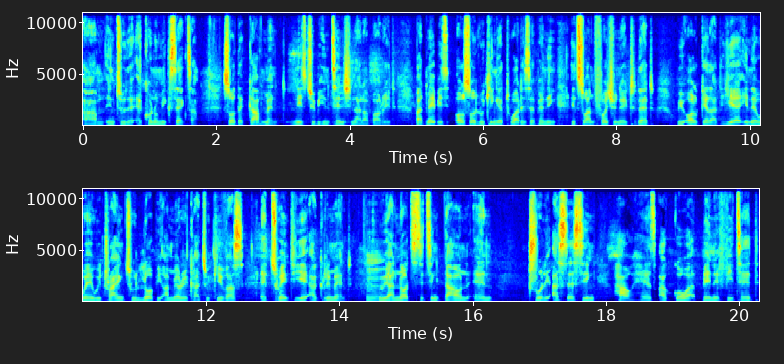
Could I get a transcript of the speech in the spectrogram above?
um, into the economic sector. So the government needs to be intentional about it. But maybe also looking at what is happening, it's so unfortunate that we all get that here in a way we're trying to lobby America to give us a 20 year agreement. Mm. We are not sitting down and truly assessing how has AGOA benefited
